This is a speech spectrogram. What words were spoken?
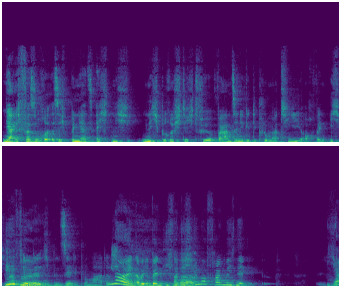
Ja, ich versuche es. Ich bin jetzt echt nicht, nicht berüchtigt für wahnsinnige Diplomatie, auch wenn ich immer Eben. finde, ich bin sehr diplomatisch. Nein, aber wenn ich würde dich immer fragen, wenn ich eine, ich Ja,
